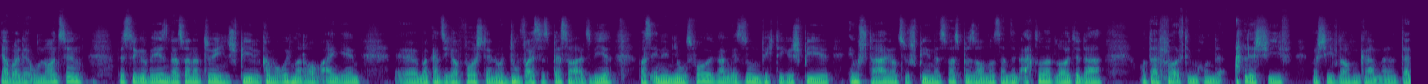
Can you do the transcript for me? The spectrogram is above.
Ja, bei der U19 bist du gewesen. Das war natürlich ein Spiel, können wir ruhig mal drauf eingehen. Äh, man kann sich auch vorstellen, und du weißt es besser als wir, was in den Jungs vorgegangen ist. So ein wichtiges Spiel im Stadion zu spielen, das ist was Besonderes. Dann sind 800 Leute da und dann läuft im Grunde alles schief, was schief laufen kann. Ne? Da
